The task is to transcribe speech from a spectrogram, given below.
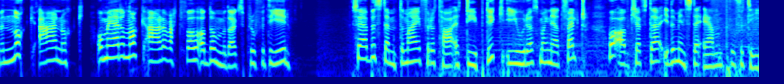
Men nok er nok. Og mer enn nok er det i hvert fall av dommedagsprofetier. Så jeg bestemte meg for å ta et dypdykk i jordas magnetfelt og avkrefte i det minste én profeti.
